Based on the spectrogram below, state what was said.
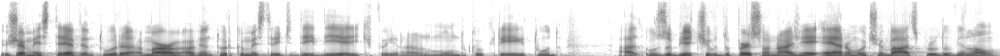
Eu já mestrei a aventura, a maior aventura que eu mestrei de D&D, que foi no mundo que eu criei e tudo, a, os objetivos do personagem eram motivados pelo do vilão,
